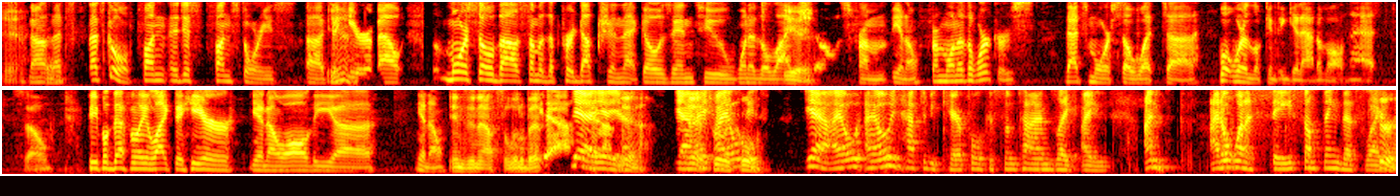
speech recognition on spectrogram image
yeah. No, So- that's that's cool. Fun, uh, just fun stories uh, to Yeah. hear about. More so about some of the production that goes into one of the live Yeah. shows from you know from one of the workers. That's more so what uh, what we're looking to get out of all that. So people definitely like to hear you know all the uh, you know ins and outs a little bit. yeah Yeah, yeah, yeah. yeah. Yeah, Yeah, I, it's really I cool. always, yeah, I always, I always have to be careful because sometimes, like, I, I'm, I don't want to say something that's like, Sure.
